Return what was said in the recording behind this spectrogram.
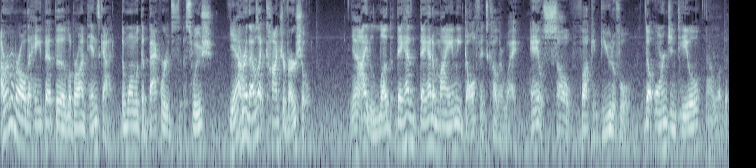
I remember all the hate that the LeBron tens got. The one with the backwards swoosh. Yeah, I remember that was like controversial. Yeah, I loved. They had they had a Miami Dolphins colorway, and it was so fucking beautiful. The orange and teal. I loved it.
